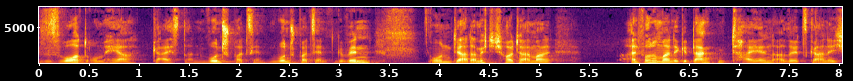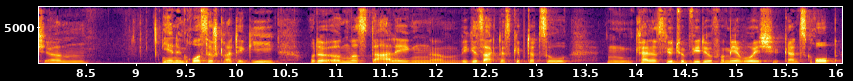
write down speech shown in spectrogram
dieses Wort umhergeistern. Wunschpatienten, Wunschpatienten gewinnen. Und ja, da möchte ich heute einmal einfach nur meine Gedanken teilen, also jetzt gar nicht ähm, hier eine große Strategie oder irgendwas darlegen. Ähm, wie gesagt, es gibt dazu ein kleines YouTube-Video von mir, wo ich ganz grob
